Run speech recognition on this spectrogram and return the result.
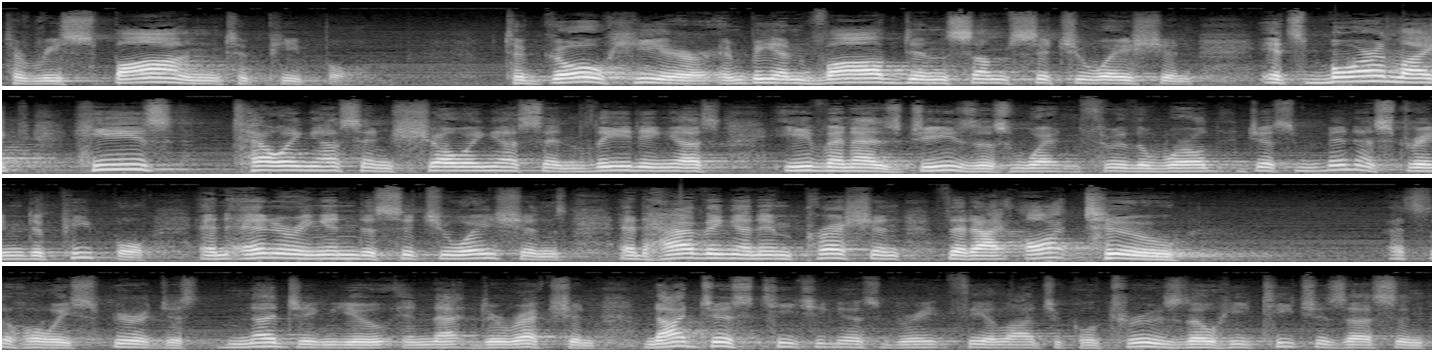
to respond to people, to go here and be involved in some situation. It's more like He's telling us and showing us and leading us, even as Jesus went through the world, just ministering to people and entering into situations and having an impression that I ought to. That's the Holy Spirit just nudging you in that direction, not just teaching us great theological truths, though He teaches us in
